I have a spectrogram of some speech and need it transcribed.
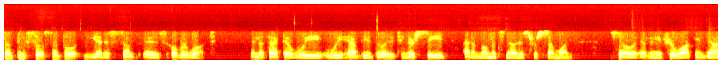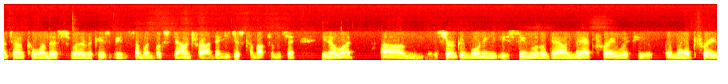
something so simple yet is some is overlooked, in the fact that we we have the ability to intercede at a moment's notice for someone. So, I mean, if you're walking downtown Columbus, whatever the case may be, someone looks downtrodden, then you just come up to them and say, you know what, um, sir, good morning. You seem a little down. May I pray with you, or may I pray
